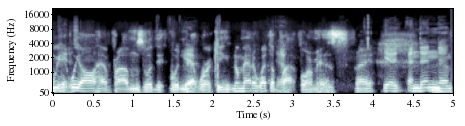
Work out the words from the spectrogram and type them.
we, we all have problems with with yeah. networking, no matter what the yeah. platform is, right? Yeah, and then, um,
